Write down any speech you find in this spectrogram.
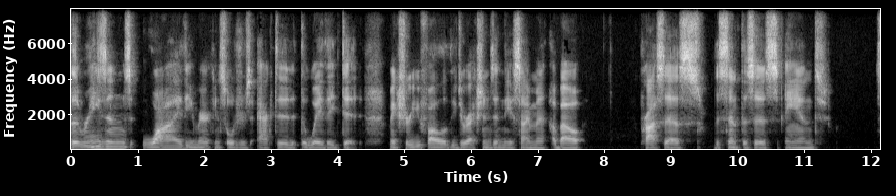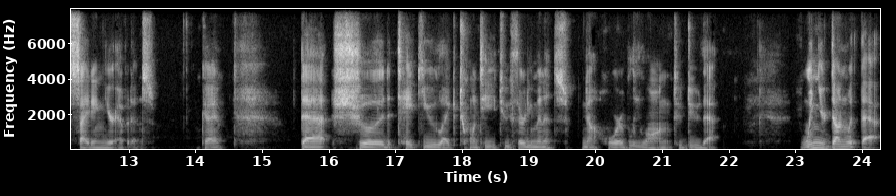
the reasons why the American soldiers acted the way they did. Make sure you follow the directions in the assignment about process, the synthesis, and citing your evidence. Okay. That should take you like 20 to 30 minutes, not horribly long to do that. When you're done with that,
